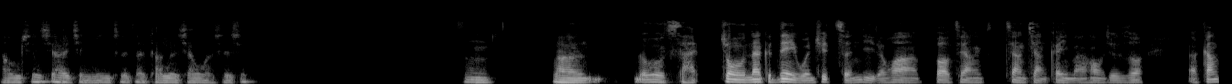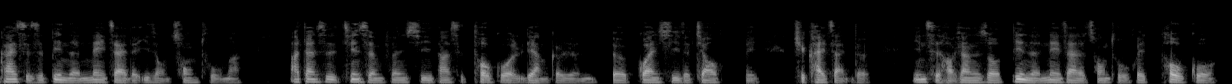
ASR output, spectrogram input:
好，我们先下一请名字，再谈论想法，谢谢。嗯，嗯，如果是还做那个内文去整理的话，不知道这样这样讲可以吗？哈，就是说，呃，刚开始是病人内在的一种冲突嘛，啊，但是精神分析它是透过两个人的关系的交汇去开展的，因此好像是说病人内在的冲突会透过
